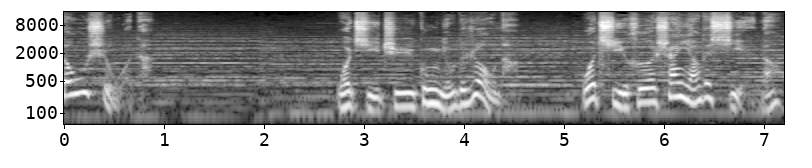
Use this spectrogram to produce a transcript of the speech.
都是我的，我岂吃公牛的肉呢？我岂喝山羊的血呢？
